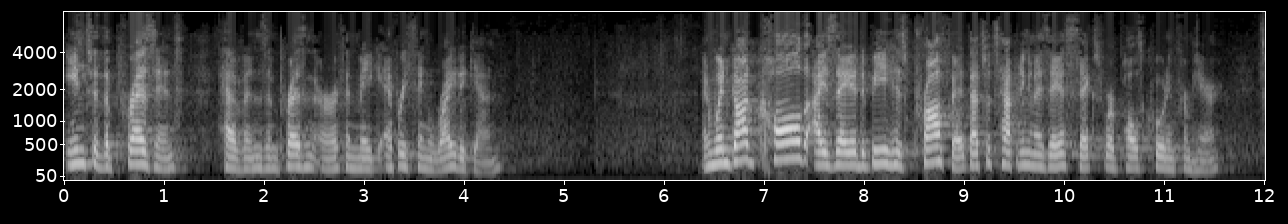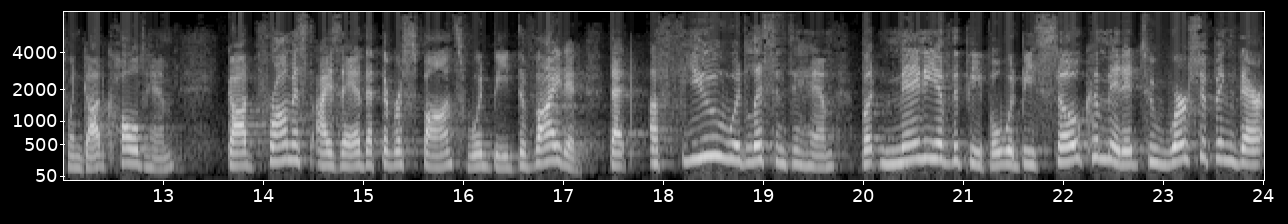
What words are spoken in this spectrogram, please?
into the present heavens and present earth and make everything right again. And when God called Isaiah to be his prophet, that's what's happening in Isaiah 6, where Paul's quoting from here. It's when God called him. God promised Isaiah that the response would be divided, that a few would listen to him, but many of the people would be so committed to worshiping their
